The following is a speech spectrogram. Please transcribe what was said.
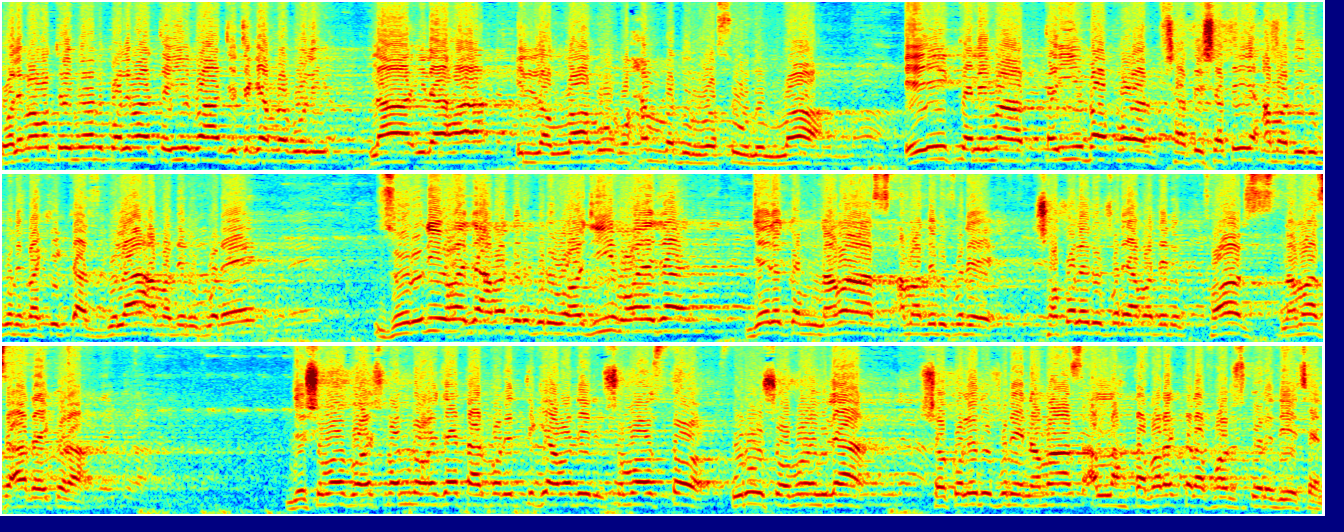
কলেমা মতো ইমান কলেমা তৈবা যেটাকে আমরা বলি লা ইলাহা ইল্লাল্লাহ মুহাম্মাদুর রাসূলুল্লাহ। এই কালেমা তৈবা পড়ার সাথে সাথে আমাদের উপরে বাকি কাজগুলা আমাদের উপরে জরুরি হয়ে যায়, আমাদের উপরে অজীব হয়ে যায়। যেরকম নামাজ আমাদের উপরে, সকলের উপরে আমাদের ফরজ নামাজ আদায় করা যে সময় বয়সপন্ন হয়ে যায়, তারপরের থেকে আমাদের সমস্ত পুরুষ ও মহিলা সকলের উপরে নামাজ আল্লাহ তাবারাক তারা ফরজ করে দিয়েছেন।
